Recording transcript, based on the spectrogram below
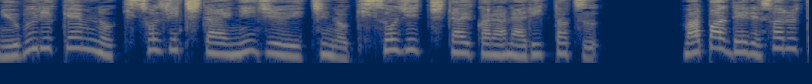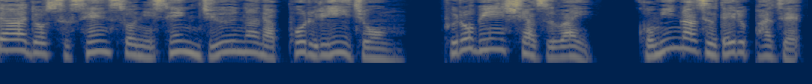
ニュブレ県の基礎自治体21の基礎自治体から成り立つ。マパデ・レサルタードス戦争2017ポルリージョン、プロビンシャズ・ワイ、コミナズ・デルパゼ。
